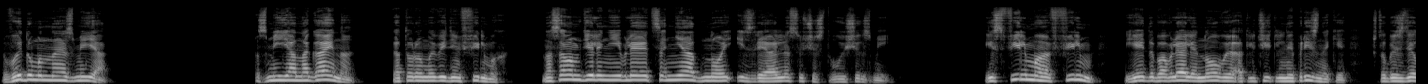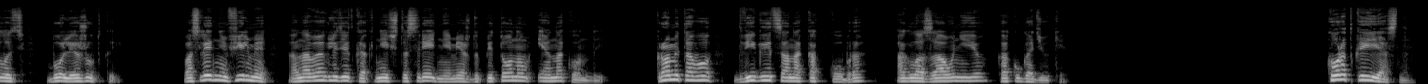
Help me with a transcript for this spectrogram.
Выдуманная змея. Змея Нагайна которую мы видим в фильмах, на самом деле не является ни одной из реально существующих змей. Из фильма в фильм ей добавляли новые отличительные признаки, чтобы сделать более жуткой. В последнем фильме она выглядит как нечто среднее между питоном и анакондой. Кроме того, двигается она как кобра, а глаза у нее как у гадюки. Коротко и ясно.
